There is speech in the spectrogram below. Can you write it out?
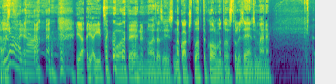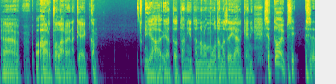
asti. Ihanaa. ja, ja itse kun olen tehnyt noita siis, no 2013 oli se ensimmäinen äh, Hartwall Arena keikka. Ja, ja tota, niitä on ollut muutama sen jälkeen. Niin se, toi, se, se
